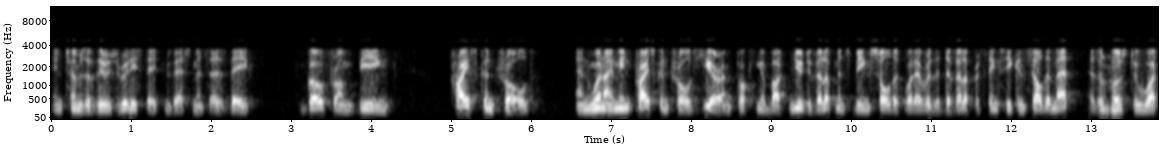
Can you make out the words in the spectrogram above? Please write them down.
in terms of these real estate investments as they go from being price controlled, and when I mean price controlled here, I'm talking about new developments being sold at whatever the developer thinks he can sell them at, as mm-hmm. opposed to what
